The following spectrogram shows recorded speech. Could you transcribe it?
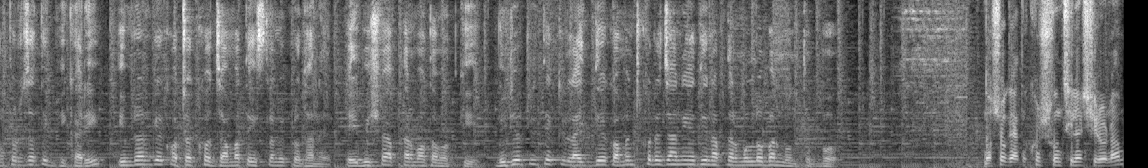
আন্তর্জাতিক ভিখারি ইমরানকে কটাক্ষ জামাতে ইসলামী প্রধানের। এই বিষয়ে আপনার মতামত কি? ভিডিওটিতে একটি লাইক দিয়ে কমেন্ট করে জানিয়ে দিন আপনার মূল্যবান মন্তব্য। দর্শক এতক্ষণ শুনছিলেন শিরোনাম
